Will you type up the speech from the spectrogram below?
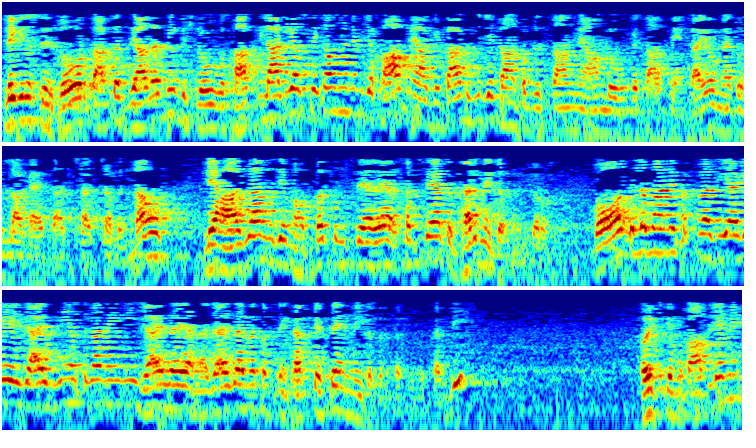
لیکن اس نے زور، طاقت زیادہ تھی، کچھ لوگوں کو ساتھ ملا دیا۔ اس نے کہا، انہوں نے مجھے خواب میں آ کے کہا کہ مجھے کہاں قبرستان میں عام لوگوں کے ساتھ پھینکائے ہو میں تو اللہ کا ایسا اچھا اچھا بندہ ہوں۔ لہٰذا مجھے محبت تم سے ہے، سب سے ہے، تو گھر میں دفن کرو۔ بہت علماء نے فتوا دیا کہ یہ جائز نہیں اس کا نہیں جائز ہے یا ناجائز ہے۔ میں تو اپنے گھر کے سین نہیں دفن کر دی۔ اور اس کے مقابلے میں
